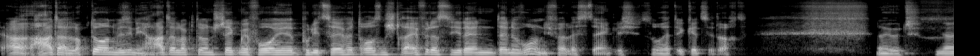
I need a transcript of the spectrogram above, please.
ja, harter Lockdown, weiß ich nicht, harter Lockdown, steck mir vor, hier Polizei fährt draußen Streife, dass dein, deine Wohnung nicht verlässt, eigentlich. So hätte ich jetzt gedacht. Na gut. Ja,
